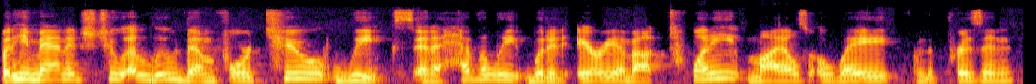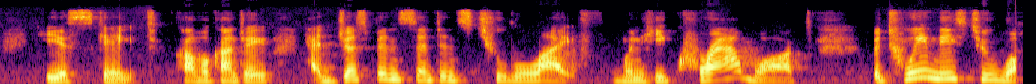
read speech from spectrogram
but he managed to elude them for two weeks in a heavily wooded area about 20 miles away from the prison he escaped. Cavalcante had just been sentenced to life when he crab walked between these two walls.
